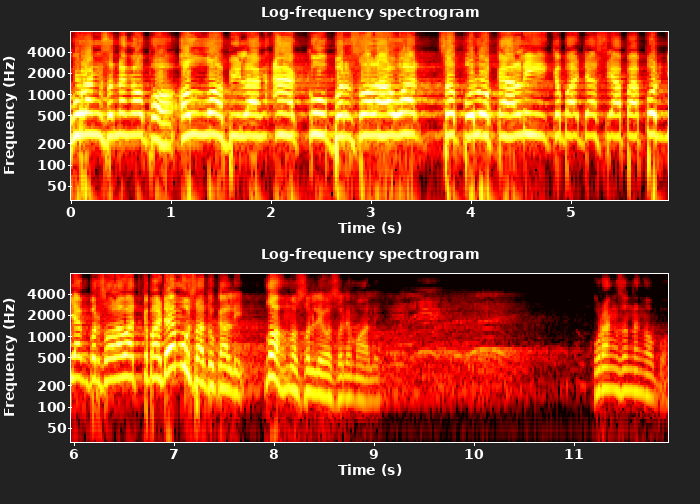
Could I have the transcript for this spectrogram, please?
kurang seneng apa? Allah bilang, aku bersolawat sepuluh kali kepada siapa pun yang bersolawat kepadamu satu kali. Allahumma salli wa sallim Kurang seneng apa?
